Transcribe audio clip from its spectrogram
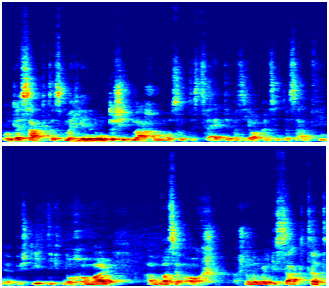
und er sagt, dass man hier einen Unterschied machen muss. Und das Zweite, was ich auch ganz interessant finde, er bestätigt noch einmal, ähm, was er auch schon einmal gesagt hat,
